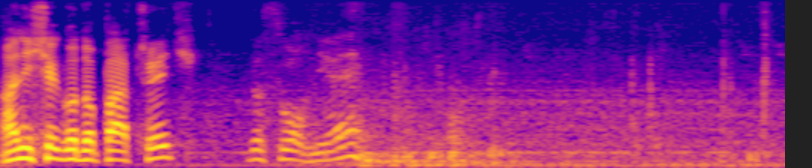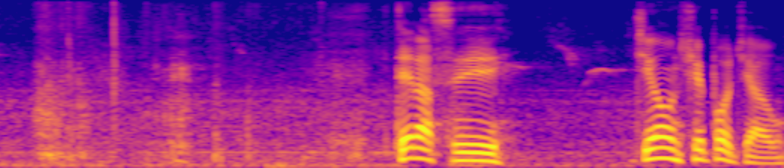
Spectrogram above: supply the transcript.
Ani się go dopatrzyć, dosłownie. Teraz y, gdzie on się podział?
